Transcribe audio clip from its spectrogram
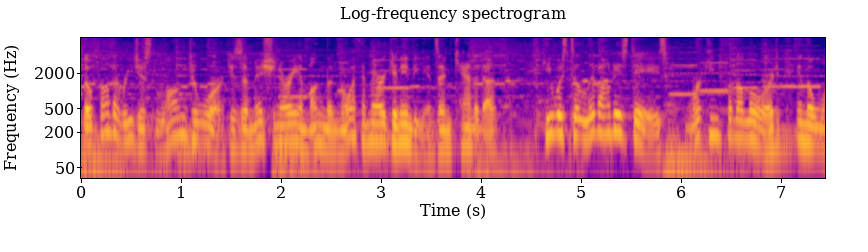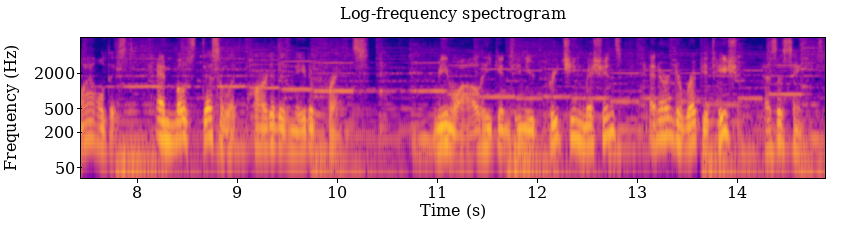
Though Father Regis longed to work as a missionary among the North American Indians and Canada, he was to live out his days working for the Lord in the wildest and most desolate part of his native France. Meanwhile, he continued preaching missions and earned a reputation as a saint.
